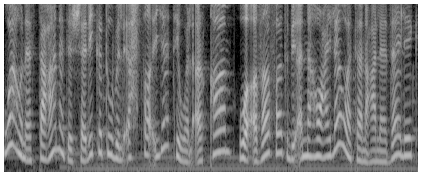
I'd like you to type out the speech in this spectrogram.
وهنا استعانت الشركة بالإحصائيات والأرقام وأضافت بأنه علاوة على ذلك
